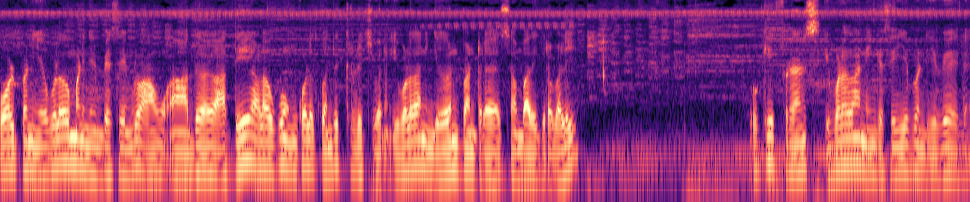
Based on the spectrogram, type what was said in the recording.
கால் பண்ணி எவ்வளோ மணி நேரம் பேசுகிறீங்களோ அவங்க அது அதே அளவுக்கு உங்களுக்கு வந்து கிரெடிட்ஸ் வரும். இவ்வளோ தான் நீங்கள் ஏர்ன் பண்ணுற சம்பாதிக்கிற வழி. ஓகே ஃப்ரெண்ட்ஸ் இவ்வளோ தான் நீங்கள் செய்ய வேண்டிய வேலை.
